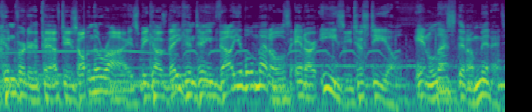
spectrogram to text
converter theft is on the rise because they contain valuable metals and are easy to steal. In less than a minute,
